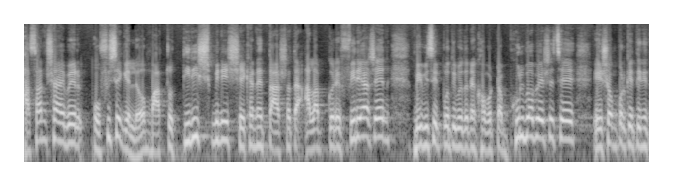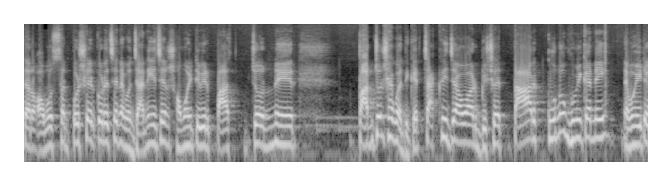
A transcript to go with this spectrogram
হাসান সাহেবের অফিসে গেলেও মাত্র তিরিশ মিনিট সেখানে তার সাথে আলাপ করে ফিরে আসেন। বিবিসির প্রতিবেদনে খবরটা ভুলভাবে এসেছে। এ সম্পর্কে তিনি তার অবস্থান পরিষ্কার করেছেন এবং জানিয়েছেন, সময় টিভির পাঁচজনের পাঁচজন সাংবাদিকের চাকরি যাওয়ার বিষয়ে তার কোনো ভূমিকা নেই এবং এটা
